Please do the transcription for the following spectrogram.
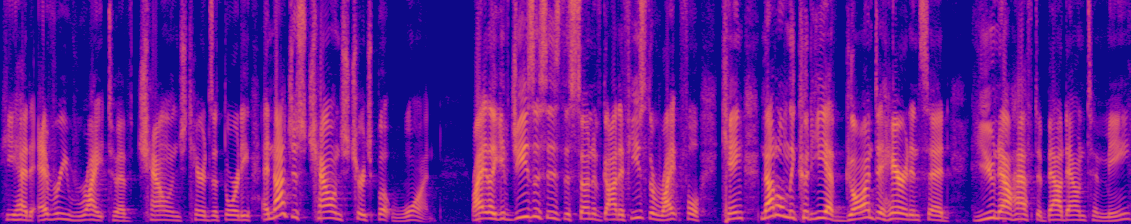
he had every right to have challenged Herod's authority and not just challenged church, but won. Right? Like, if Jesus is the Son of God, if he's the rightful king, not only could he have gone to Herod and said, You now have to bow down to me,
